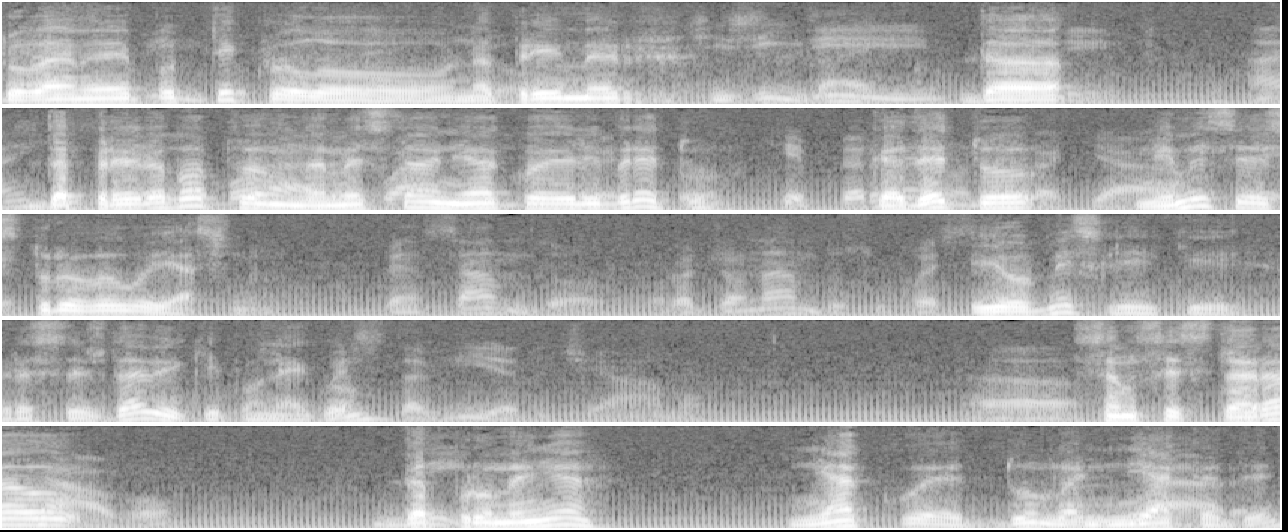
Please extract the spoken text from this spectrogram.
Това ме е подтиквало, например, да, да преработвам на места някое либрето, където не ми се е струвало ясно. И обмисляйки, разсъждавайки по него, съм се старал да променя някоя дума някъде,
